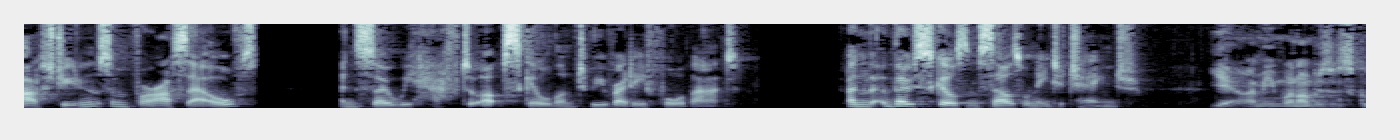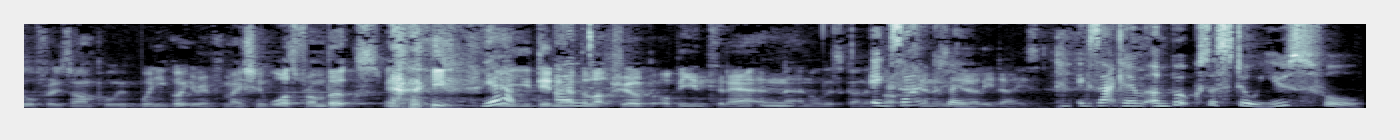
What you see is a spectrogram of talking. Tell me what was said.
our students and for ourselves. And so we have to upskill them to be ready for that and th- those skills themselves will need to change. Yeah, I mean, when I was at school, for example, when you got your information, it was from books. you, yeah, you didn't have the luxury of, of the internet and, and, all this kind of exactly. stuff in the early days. Exactly, and books are still useful.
